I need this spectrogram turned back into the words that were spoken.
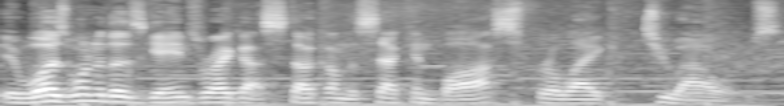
it was one of those games where I got stuck on the second boss for like two hours.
